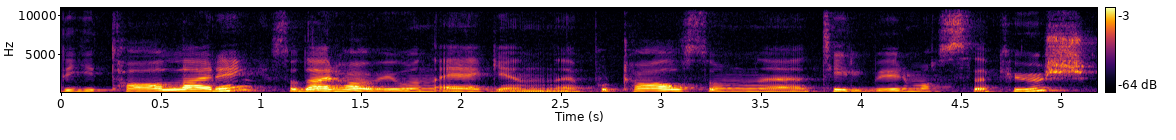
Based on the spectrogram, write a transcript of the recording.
digital læring. Så der har vi jo en egen portal som tilbyr masse kurs.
